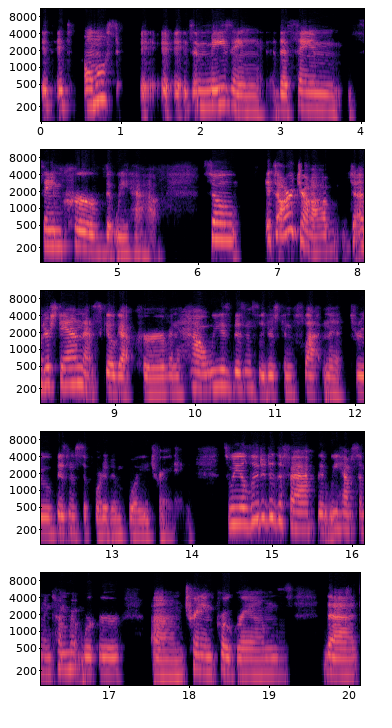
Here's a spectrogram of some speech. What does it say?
it, it's almost it, it's amazing the same same curve that we have. So it's our job to understand that skill gap curve and how we as business leaders can flatten it through business supported employee training. So we alluded to the fact that we have some incumbent worker um, training programs that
